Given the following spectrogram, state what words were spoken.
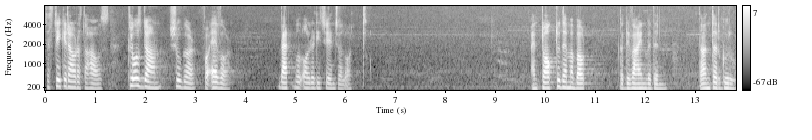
Just take it out of the house. Close down sugar forever. That will already change a lot. And talk to them about the divine within, the Antar Guru.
